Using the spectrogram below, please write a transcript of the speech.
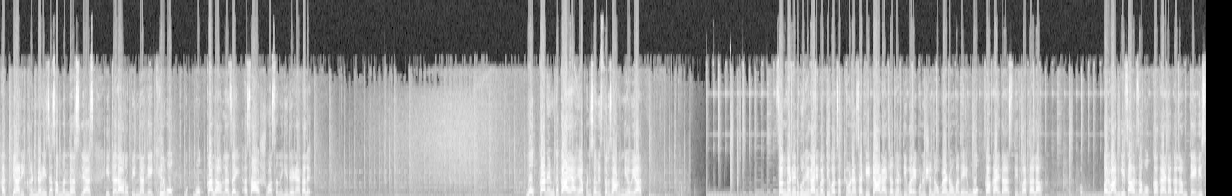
हत्या आणि खंडणीचा संबंध असल्यास इतर आरोपींना देखील मोक- मोक्का लावला जाईल असं आश्वासनही देण्यात आलंय. मोक्का नेमकं काय आहे? आपण सविस्तर जाणून घेऊयात. संघटित गुन्हेगारीवरती वचक ठेवण्यासाठी टाळाच्या धर्तीवर एकोणीसशे नव्याण्णवमध्ये मोक्का कायदा अस्तित्वात आला. परवानगीचा अर्ज मोक्का कायदा कलम तेवीस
